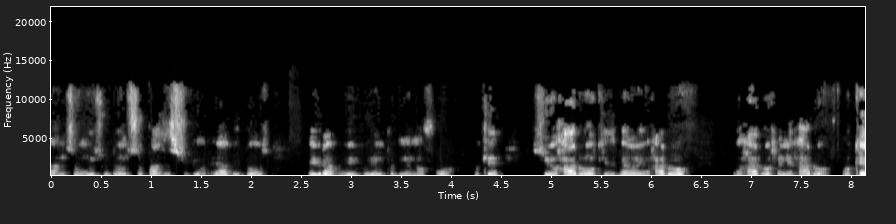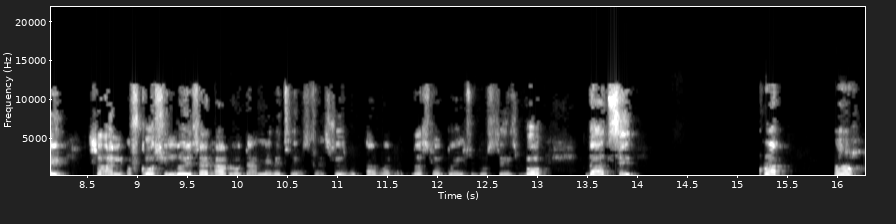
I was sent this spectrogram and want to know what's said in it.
and some weeks we don't surpass this figure. Yeah, because maybe that week we didn't put in enough work. Okay, so your hard work is dependent on your hard work your hard work and your hard work. Okay, so and of course you know inside hard work there are many things. There's Facebook advertising. Let's not go into those things, but that's it. Crap. Oh,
